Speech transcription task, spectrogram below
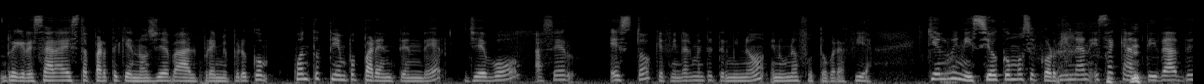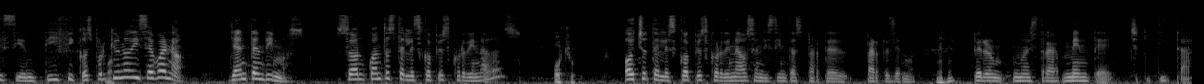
regresar a esta parte que nos lleva al premio, pero ¿cu- ¿cuánto tiempo para entender llevó hacer esto que finalmente terminó en una fotografía? ¿Quién lo inició? ¿Cómo se coordinan esa cantidad de científicos? Porque uno dice, bueno, ya entendimos. ¿Son cuántos telescopios coordinados? Ocho. Ocho telescopios coordinados en distintas parte- partes del mundo. Pero nuestra mente chiquitita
